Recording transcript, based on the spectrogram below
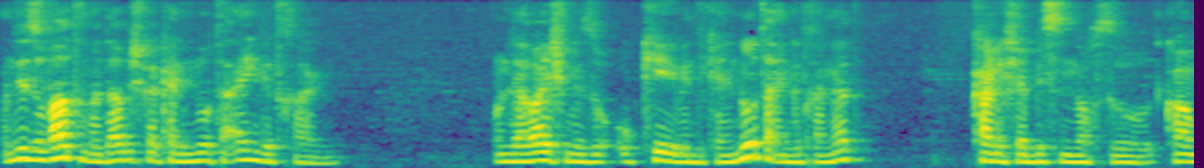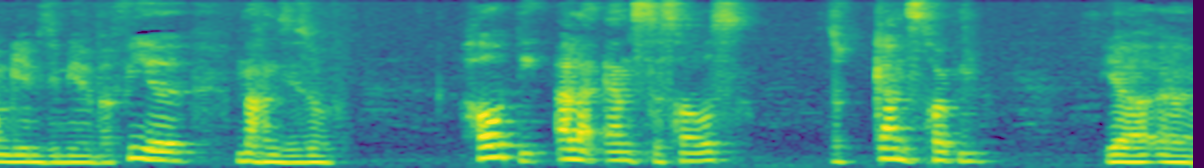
und die so, warte mal, da habe ich gar keine Note eingetragen. Und da war ich mir so, okay, wenn die keine Note eingetragen hat, kann ich ja ein bisschen noch so, kaum geben sie mir über vier, machen sie so, haut die allerernstes raus, so ganz trocken. Ja, äh,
